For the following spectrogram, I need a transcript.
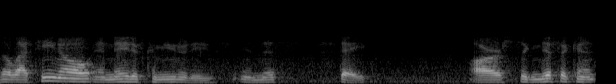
the Latino and Native communities in this state are significant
